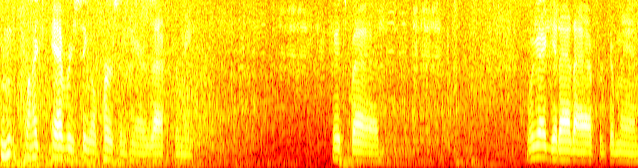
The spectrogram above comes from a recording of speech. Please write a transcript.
Like every single person here is after me. It's bad. We gotta get out of Africa, man.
